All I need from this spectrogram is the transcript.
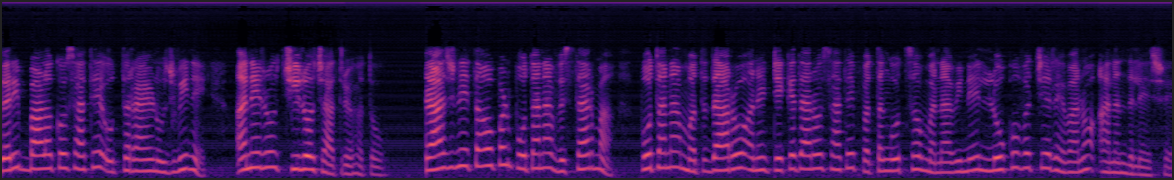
ગરીબ બાળકો સાથે ઉત્તરાયણ ઉજવીને અનેરો ચીલો ચાતર્યો હતો. રાજનેતાઓ પણ પોતાના વિસ્તારમાં પોતાના મતદારો અને ટેકેદારો સાથે પતંગોત્સવ મનાવીને લોકો વચ્ચે રહેવાનો આનંદ લે છે.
